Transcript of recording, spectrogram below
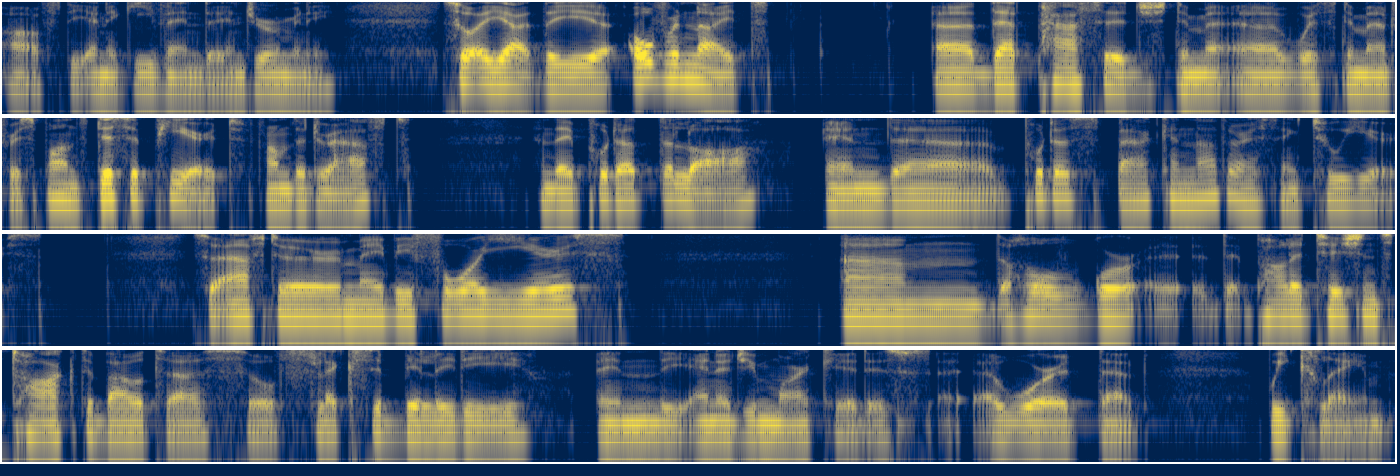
of the Energiewende in Germany. So, uh, yeah, the uh, overnight, uh, that passage dem uh, with demand response disappeared from the draft, and they put out the law and uh, put us back another, I think, two years. So after maybe four years, um, the whole war, the politicians talked about us. So flexibility in the energy market is a word that we claim.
